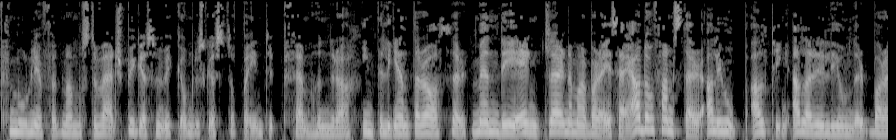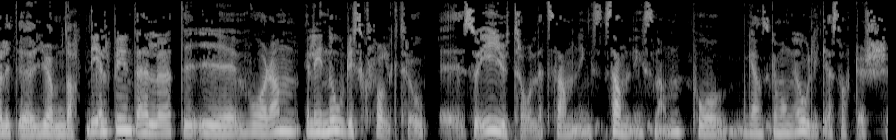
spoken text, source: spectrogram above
Förmodligen för att man måste världsbygga så mycket om du ska stoppa in typ 500 intelligenta raser. Men det är enklare när man bara är så här, ja de fanns där allihop, allting, alla religioner, bara lite gömda. Det hjälper ju inte heller att i, i våran, eller i nordisk folktro, eh, så är ju troll ett samlings, samlingsnamn på ganska många olika sorters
